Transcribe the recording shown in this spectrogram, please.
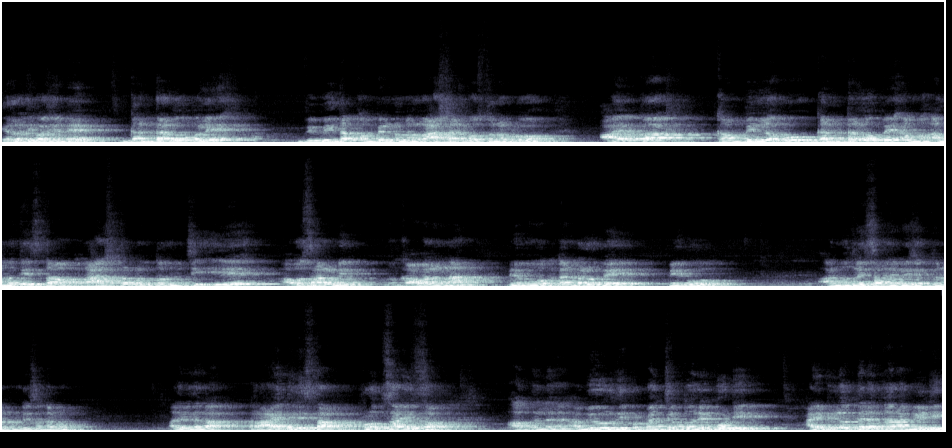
ఎర్ర తివాచి అంటే గంట లోపలే వివిధ కంపెనీలు మన రాష్ట్రానికి వస్తున్నప్పుడు ఆ యొక్క కంపెనీలకు గంట లోపే అనుమతి ఇస్తాం. రాష్ట్ర ప్రభుత్వం నుంచి ఏ అవసరాలు మీకు కావాలన్నా మేము ఒక గంట లోపే మీకు అనుమతులు ఇస్తామని చెప్పి చెప్తున్నటువంటి సందర్భం. అదేవిధంగా రాయితీలు ఇస్తాం ప్రోత్సహిస్తాం. అభివృద్ధి ప్రపంచంతోనే పోటీ. ఐటీలో తెలంగాణ మేటి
